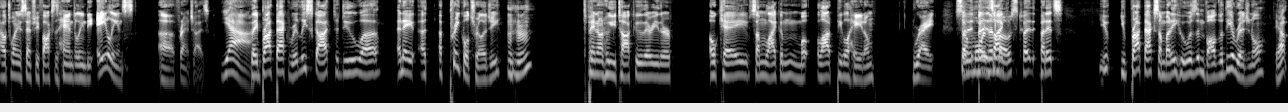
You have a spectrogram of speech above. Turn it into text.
how 20th Century Fox is handling the Aliens uh, franchise. yeah, They brought back Ridley Scott to do uh, an a, a, a prequel trilogy. Mm-hmm. Depending on who you talk to, they're either okay. Some like them. A lot of people hate them. right. So but, more but it's than like- most. But but it's you you brought back somebody who was involved with the original, yep.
